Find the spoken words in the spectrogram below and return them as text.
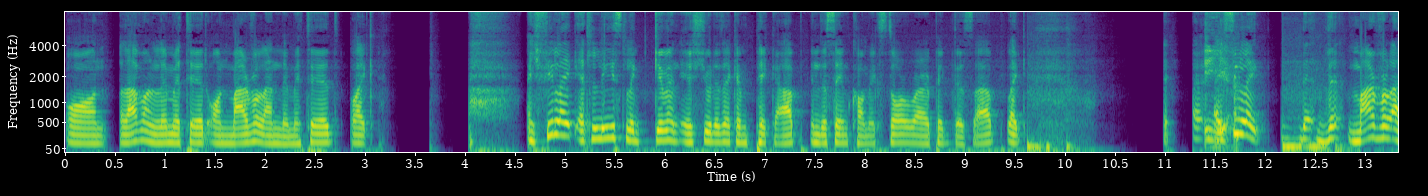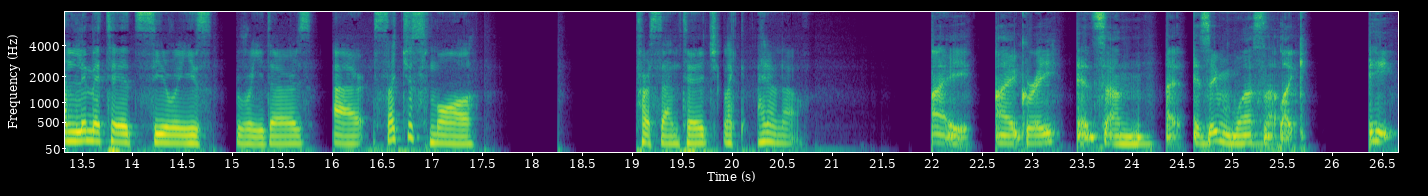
on Love Unlimited on Marvel Unlimited like I feel like at least like give an issue that I can pick up in the same comic store where I picked this up like I, I feel like the, the Marvel Unlimited series readers are such a small percentage. Like I don't know. I I agree. It's um it's even worse than that. Like he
